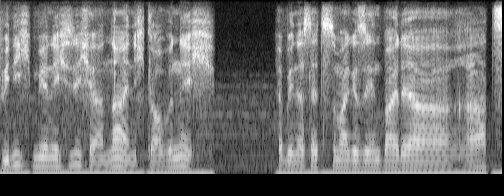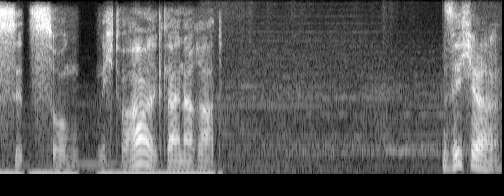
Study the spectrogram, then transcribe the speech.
Bin ich mir nicht sicher. Nein, ich glaube nicht. Ich habe ihn das letzte Mal gesehen bei der Ratssitzung. Nicht wahr? Kleiner Rat. Sicher.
